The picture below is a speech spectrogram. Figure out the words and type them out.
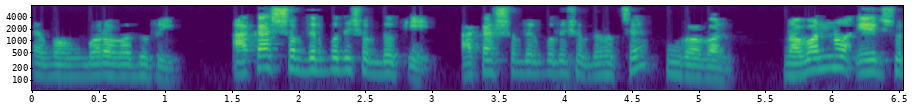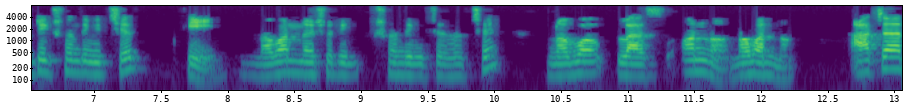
এবং বড় গ দুটোই। আকাশ শব্দের প্রতিশব্দ কি? আকাশ শব্দের প্রতিশব্দ হচ্ছে গগন। নবান্ন এর সঠিক সন্ধি বিচ্ছেদ কি? নবান্ন এর সঠিক সন্ধি বিচ্ছেদ হচ্ছে নব প্লাস অন্ন, নবান্ন। আচার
